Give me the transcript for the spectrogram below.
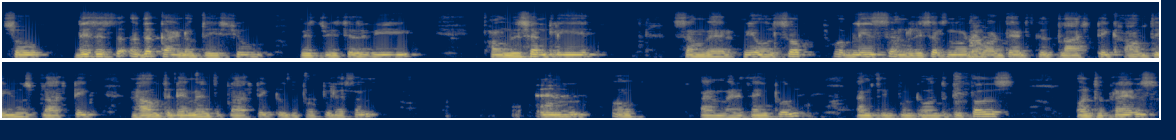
So this is the other kind of the issue which, which we found recently somewhere. We also publish and research note about that the plastic, how they use plastic and how they damage the plastic to the population. And, oh, I'm very thankful. I'm thankful to all the peoples, all the friends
